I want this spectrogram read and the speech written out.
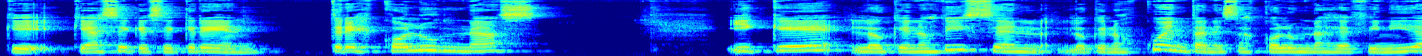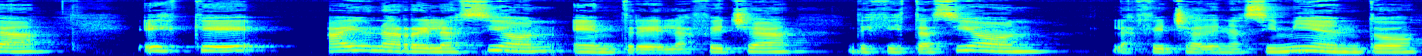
que, que hace que se creen tres columnas y que lo que nos dicen, lo que nos cuentan esas columnas de afinidad es que hay una relación entre la fecha de gestación, la fecha de nacimiento,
